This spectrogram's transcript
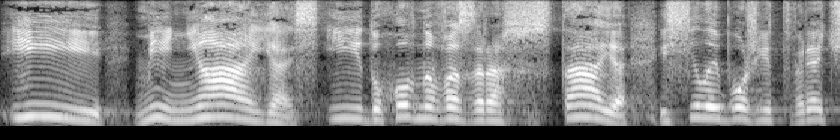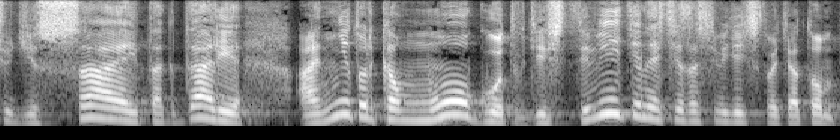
и меняясь, и духовно возрастая, и силой Божьей творя чудеса и так далее, они только могут в действительности засвидетельствовать о том,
